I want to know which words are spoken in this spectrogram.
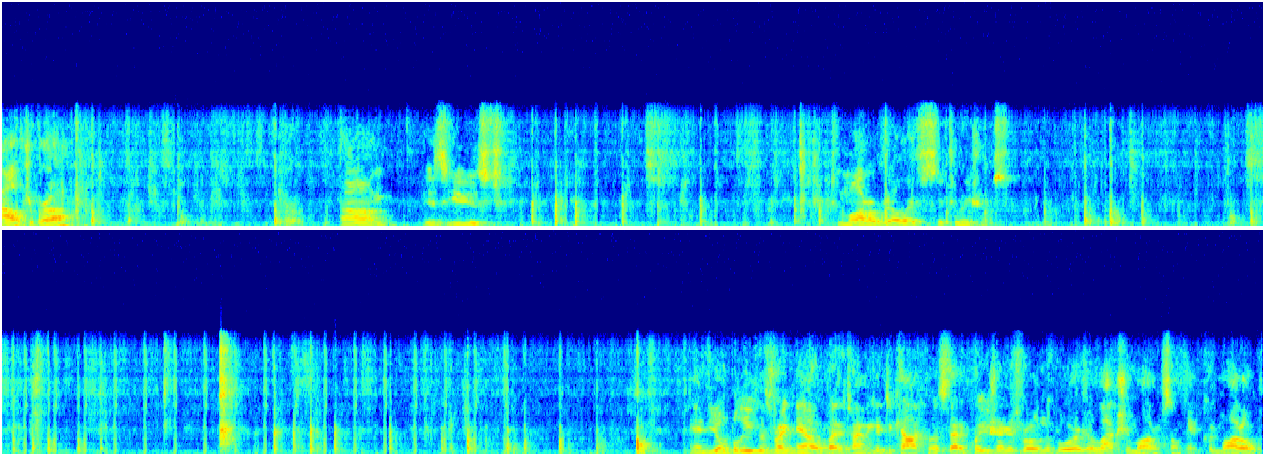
Algebra um, is used to model real life situations. and you don't believe this right now, by the time you get to calculus, that equation I just wrote on the board will actually model something. It could model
